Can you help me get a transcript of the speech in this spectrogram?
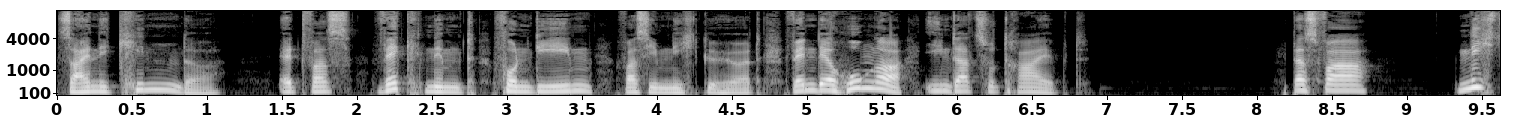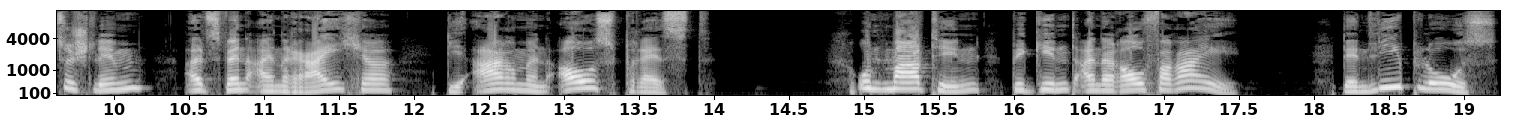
seine Kinder etwas wegnimmt von dem, was ihm nicht gehört, wenn der Hunger ihn dazu treibt. Das war nicht so schlimm, als wenn ein Reicher die Armen auspresst. Und Martin beginnt eine Rauferei, denn lieblos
